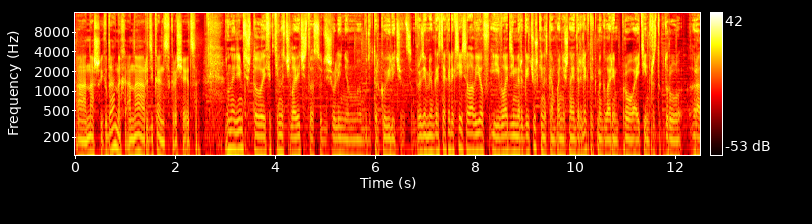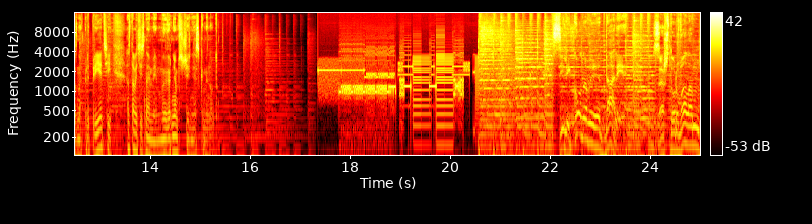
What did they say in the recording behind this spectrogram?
а, наших данных, она радикально сокращается. Ну, надеемся, что эффективность человечества с удешевлением будет только увеличиваться. Друзья, у меня в гостях Алексей Соловьев и Владимир Гречушкин из компании Schneider Electric. Мы говорим про IT-инфраструктуру разных предприятий. Оставайтесь с нами, мы вернемся через несколько минут. Силиконовые дали. За штурвалом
